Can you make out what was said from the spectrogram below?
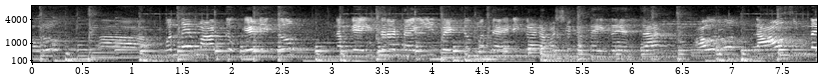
ಅವರು ಒಂದೇ ಮಾತು ಕೇಳಿದ್ದು ನಮಗೆ ಈ ಥರ ಟೈ ಬೆಲ್ಟ್ ಮತ್ತು ಐ ಕಾರ್ಡ್ ಅವಶ್ಯಕತೆ ಇದೆ ಅಂತ. ಅವರು, ನಾವು ಸುಮ್ಮನೆ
